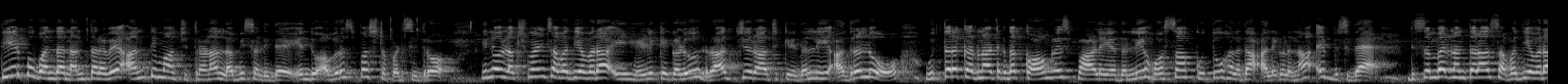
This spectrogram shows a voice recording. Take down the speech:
ತೀರ್ಪು ಬಂದ ನಂತರವೇ ಅಂತಿಮ ಚಿತ್ರಣ ಲಭಿಸಲಿದೆ ಎಂದು ಅವರು ಸ್ಪಷ್ಟಪಡಿಸಿದರು. ಇನ್ನು ಲಕ್ಷ್ಮಣ್ ಸವದಿಯವರ ಈ ಹೇಳಿಕೆಗಳು ರಾಜ್ಯ ರಾಜಕೀಯದಲ್ಲಿ ಅದರಲ್ಲೂ ಉತ್ತರ ಕರ್ನಾಟಕದ ಕಾಂಗ್ರೆಸ್ ಪಾಳೆಯದಲ್ಲಿ ಹೊಸ ಕುತೂಹಲದ ಅಲೆಗಳನ್ನು ಎಬ್ಬಿಸಿದೆ. ಡಿಸೆಂಬರ್ ನಂತರ ಸವದಿಯವರ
